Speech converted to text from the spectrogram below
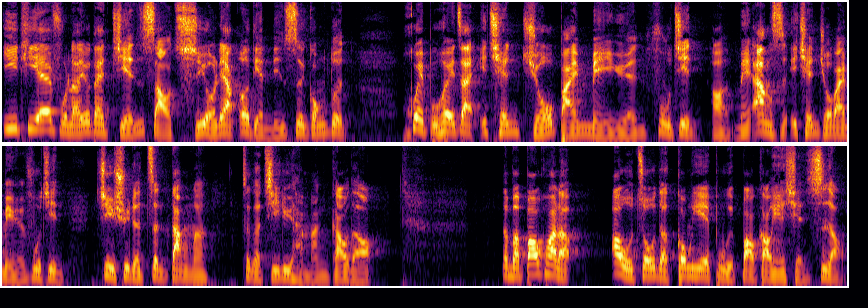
，ETF 呢又在减少持有量二点零四公吨，会不会在一千九百美元附近啊？每盎司一千九百美元附近继续的震荡呢？这个几率还蛮高的哦。那么包括了澳洲的工业部报告也显示哦。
